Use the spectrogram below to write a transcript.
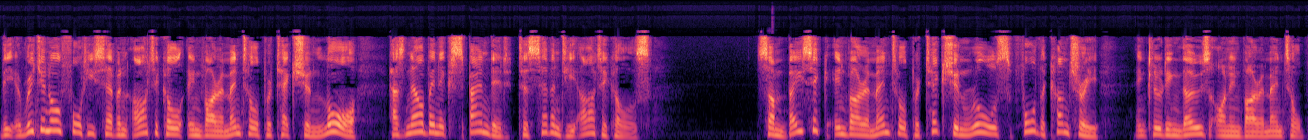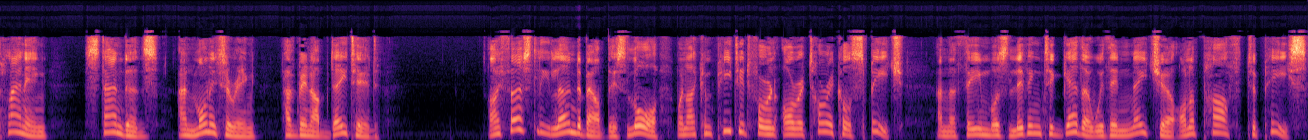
The original 47 article Environmental Protection Law has now been expanded to 70 articles. Some basic environmental protection rules for the country including those on environmental planning, standards and monitoring, have been updated. I firstly learned about this law when I competed for an oratorical speech and the theme was living together within nature on a path to peace,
